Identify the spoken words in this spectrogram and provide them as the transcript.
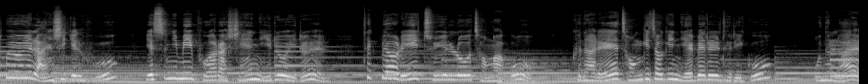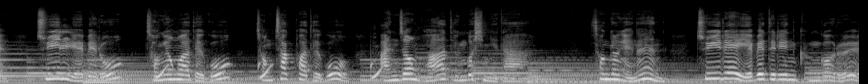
토요일 안식일 후 예수님이 부활하신 일요일을 특별히 주일로 정하고 그날에 정기적인 예배를 드리고 오늘날 주일 예배로 정형화되고 정착화되고 안정화된 것입니다. 성경에는 주일에 예배드린 근거를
